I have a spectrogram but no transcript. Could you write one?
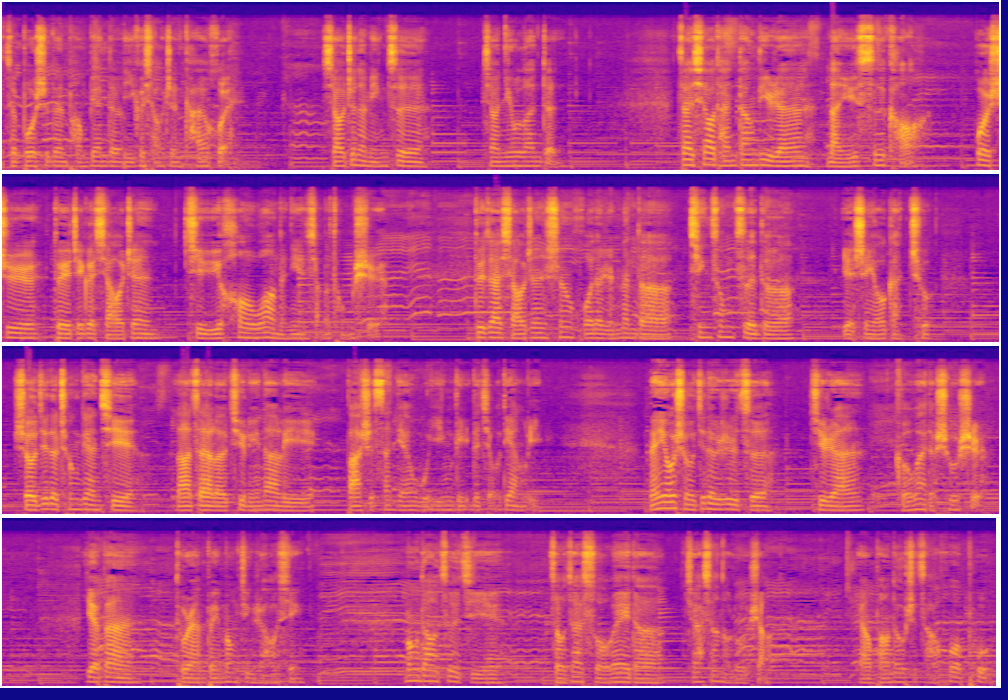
在波士顿旁边的一个小镇开会，小镇的名字叫 New London。在笑谈当地人懒于思考，或是对这个小镇寄予厚望的念想的同时，对在小镇生活的人们的轻松自得也深有感触。手机的充电器落在了距离那里八十三点五英里的酒店里，没有手机的日子。居然格外的舒适。夜半突然被梦境扰醒，梦到自己走在所谓的家乡的路上，两旁都是杂货铺。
